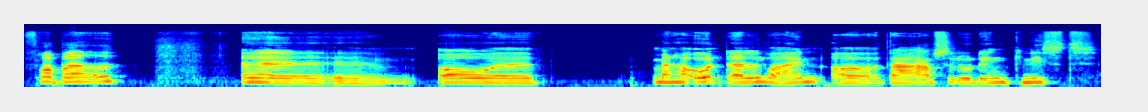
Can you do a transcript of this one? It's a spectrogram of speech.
fra badet. Øh, og øh, man har ondt alle vejen, og der er absolut ingen gnist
